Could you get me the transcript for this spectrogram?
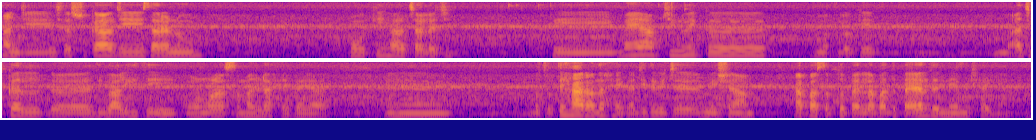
ਹਾਂਜੀ, ਸਤਿ ਸ਼੍ਰੀ ਅਕਾਲ ਜੀ ਸਾਰਿਆਂ ਨੂੰ। ਹੋਰ ਕੀ ਹਾਲ ਚਾਲ ਹੈ ਜੀ? ਤੇ ਮੈਂ ਆਪ ਜੀ ਨੂੰ ਇੱਕ ਮਤਲਬ ਕਿ ਅੱਜ ਕੱਲ ਦੀਵਾਲੀ ਤੇ ਆਉਣ ਵਾਲਾ ਸਮਾਂ ਜਿਹੜਾ ਹੈਗਾ ਆ ਮਤਲਬ ਤਿਉਹਾਰਾਂ ਦਾ ਹੈਗਾ, ਜਿਹਦੇ ਵਿੱਚ ਹਮੇਸ਼ਾ ਆਪਾਂ ਸਭ ਤੋਂ ਪਹਿਲਾਂ ਵੱਧ ਪਹਿਲ ਦਿੰਦੇ ਆ ਮਠਿਆਈਆਂ ਨੂੰ।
